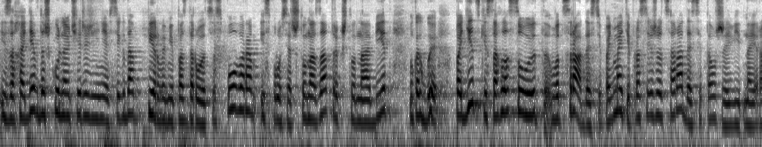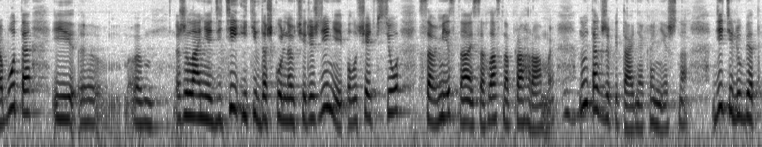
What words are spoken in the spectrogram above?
и заходя в дошкольное учреждение, всегда первыми поздороваются с поваром и спросят, что на завтрак, что на обед. Ну как бы по-детски согласуют вот с радостью, понимаете, прослеживается радость, это уже видно и работа, и э, желание детей идти в дошкольное учреждение и получать все совместно и согласно программы. Ну и также питание, конечно. Дети любят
